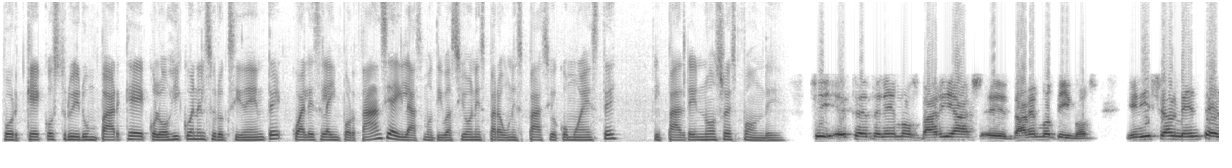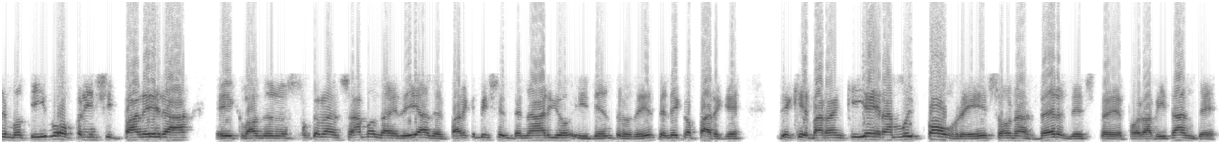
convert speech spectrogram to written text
¿Por qué construir un parque ecológico en el suroccidente? ¿Cuál es la importancia y las motivaciones para un espacio como este? El padre nos responde. Sí, este tenemos varias, eh, varios motivos. Inicialmente el motivo principal era eh, cuando nosotros lanzamos la idea del Parque Bicentenario y dentro de este ecoparque, de que Barranquilla era muy pobre en zonas verdes eh, por habitante.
